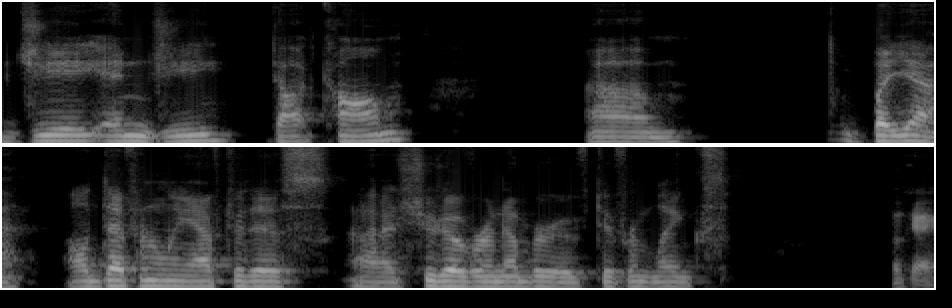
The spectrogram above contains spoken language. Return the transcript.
G A N G.com. Um, but yeah, I'll definitely after this uh, shoot over a number of different links. Okay.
